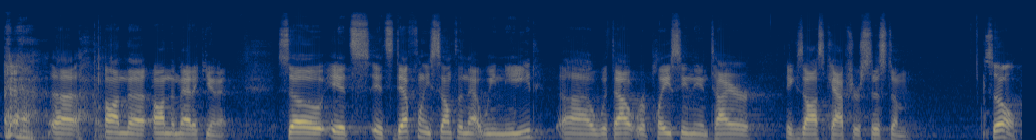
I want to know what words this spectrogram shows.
uh, on the, on the medic unit. So it's, it's definitely something that we need uh, without replacing the entire exhaust capture system. So,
